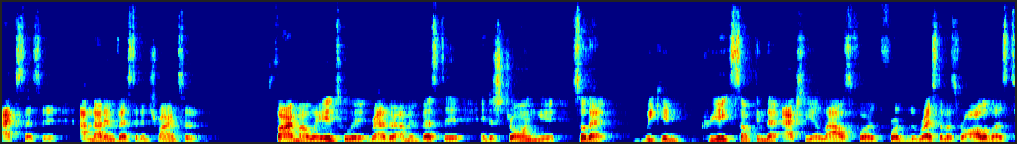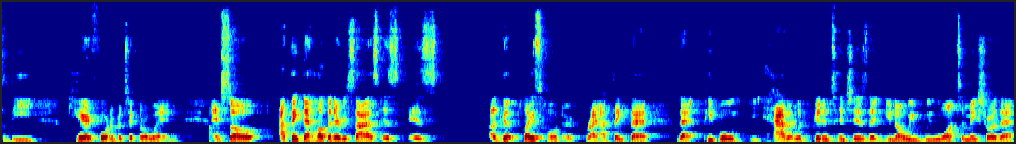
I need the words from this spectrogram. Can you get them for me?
access it, I'm not invested in trying to find my way into it. Rather, I'm invested in destroying it so that we can create something that actually allows for, for the rest of us, for all of us to be cared for in a particular way. And so I think that health at every size is, is a good placeholder, right? I think that that people have it with good intentions that you know we, we want to make sure that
